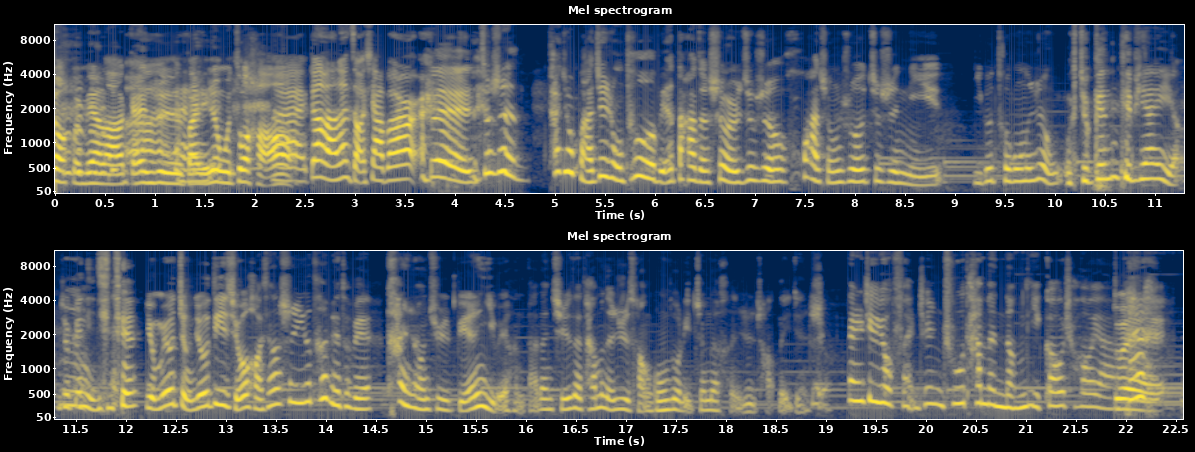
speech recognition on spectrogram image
要毁灭了，赶紧去把你任务做好。哎，干完了早下班儿。对，就是他就把这种特别大的事儿，就是化成说，就是你一个特工的任务，就跟 KPI 一样，就跟你今天有没有拯救地球，好像是一个特别特别看上去别人以为很大，但其实在他们的日常工作里真的很日常的一件事。但是这个又反衬出他们能力高超呀。。对，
